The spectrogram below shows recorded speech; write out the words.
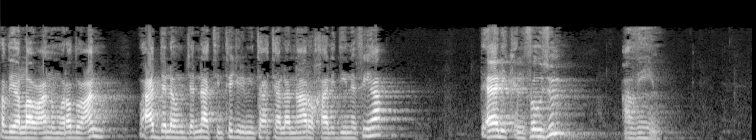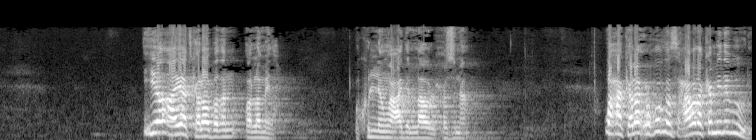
radia allahu canhum waraduu canhu wacadda lahum janaatin tajri min taxtiha alanhaaru khaalidiina fiiha. Dalika alfawz lcaiim iyo aayaad kaloo badan oo la mid a wakula wacad allahu lxusna waxaa kaloo xuquuqda saxaabada ka mida buu yihi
